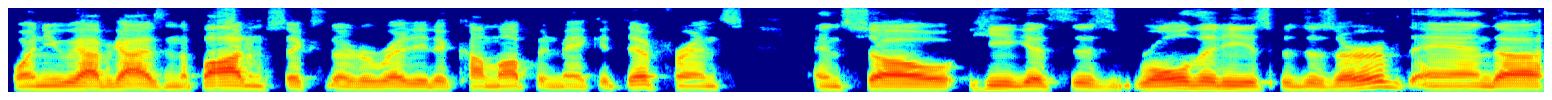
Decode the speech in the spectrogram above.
When you have guys in the bottom six that are ready to come up and make a difference, and so he gets this role that he's deserved, and uh,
